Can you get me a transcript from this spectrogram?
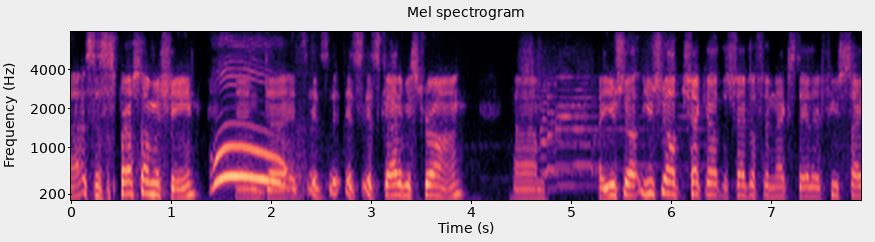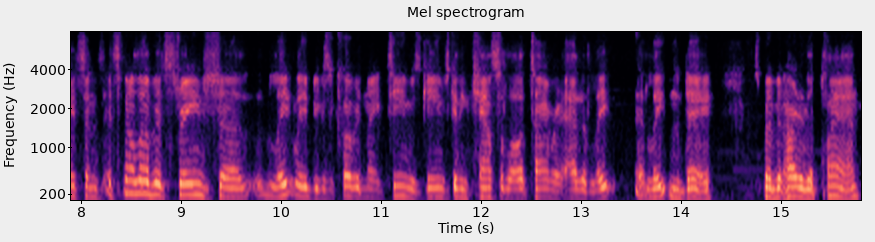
Uh, it's an espresso machine, Woo! and uh, it's it's it's it's got to be strong. Um, Uh, usually, usually I'll check out the schedule for the next day. There are a few sites, and it's been a little bit strange uh, lately because of COVID nineteen. Was games getting canceled all the time or added late at late in the day? It's been a bit harder to plan.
